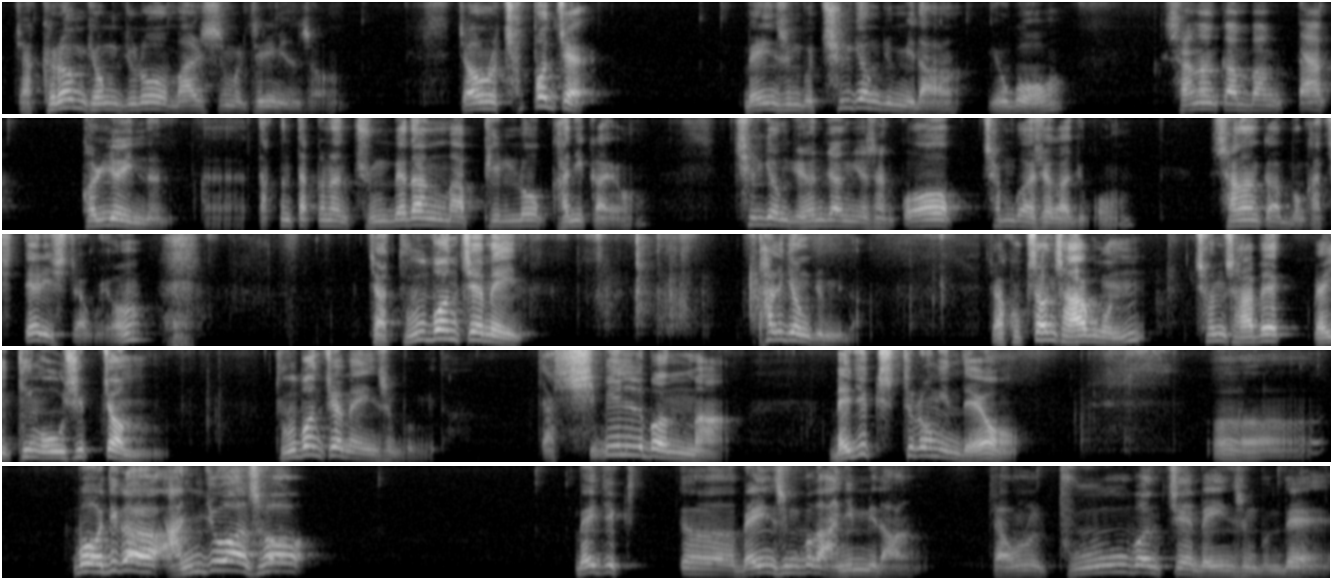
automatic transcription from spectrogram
자, 그런 경주로 말씀을 드리면서 자, 오늘 첫 번째 메인 승부 7경주입니다. 요거 상한가 한 방 딱 걸려있는 따끈따끈한 중배당 마필로 가니까요. 7경주 현장 예상 꼭 참고하셔가지고 상한가 한번 같이 때리시자고요. 자, 두 번째 메인 8경주입니다. 자, 국산 4군 1400 레이팅 50점 두 번째 메인 승부입니다. 자, 11번 마 매직 스트롱인데요. 어, 뭐 어디가 안 좋아서 매직 어, 메인 승부가 아닙니다. 자 오늘 두 번째 메인 승부인데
